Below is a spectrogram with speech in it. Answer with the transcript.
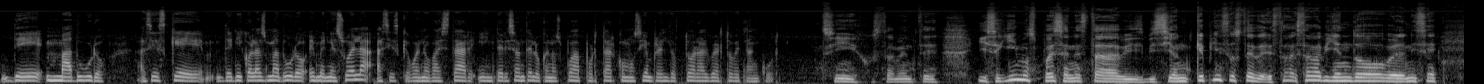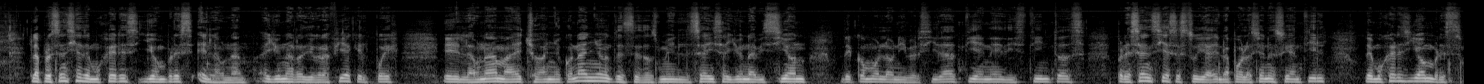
de Maduro. Así es que, de Nicolás Maduro en Venezuela, así es que bueno, va a estar interesante lo que nos pueda aportar, como siempre, el doctor Alberto Betancourt. Sí, justamente. Y seguimos pues en esta visión. ¿Qué piensa usted? Estaba, estaba viendo, Berenice, la presencia de mujeres y hombres en la UNAM. Hay una radiografía que el PUEG, eh, la UNAM ha hecho año con año. Desde 2006 hay una visión de cómo la universidad tiene distintas presencias en la población estudiantil de mujeres y hombres.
